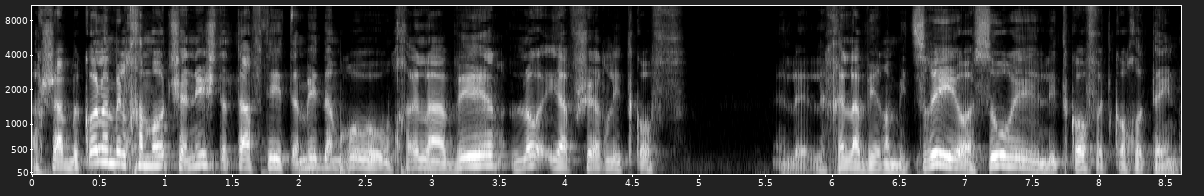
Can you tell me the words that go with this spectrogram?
עכשיו, בכל המלחמות שאני השתתפתי, תמיד אמרו, חיל האוויר לא יאפשר לתקוף, לחיל האוויר המצרי או הסורי, לתקוף את כוחותינו.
